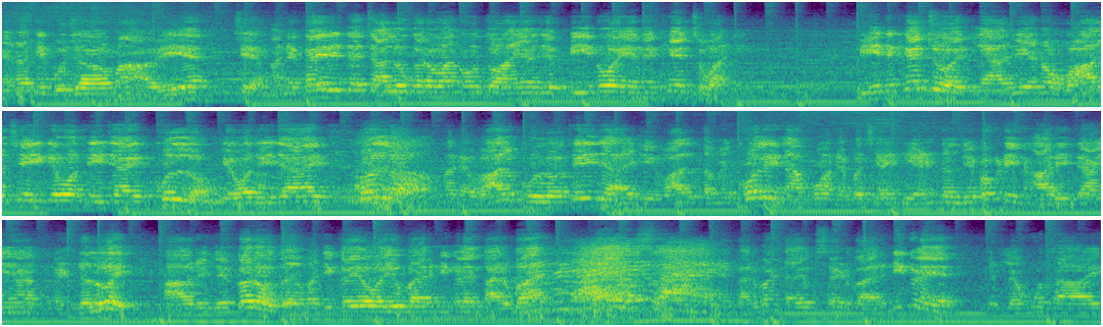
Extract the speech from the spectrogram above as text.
એનાથી બુઝાવવામાં આવે છે. અને કઈ રીતે ચાલુ કરવાનું? તો અહીંયા જે પિન હોય એને ખેંચવાની. પિન ખેંચો એટલે આજે એનો વાલ છે એ કેવો થઈ જાય? ખુલ્લો. કેવો થઈ જાય? ખુલ્લો. અને વાલ ખુલ્લો થઈ જાય, એ વાલ તમે ખોલી નાખો અને પછી અહીંથી હેન્ડલથી પકડીને આ રીતે અહીંયા હેન્ડલ હોય, આ રીતે કરો. તો એમાંથી કયો વાયુ બહાર નીકળે? કાર્બન ડાયોક્સાઇડ. કાર્બન ડાયોક્સાઇડ બહાર નીકળે એટલે થાય,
